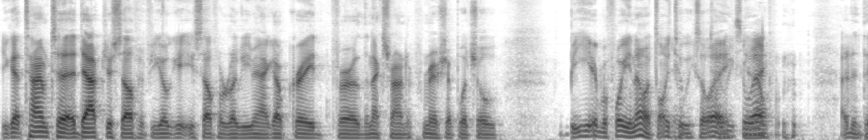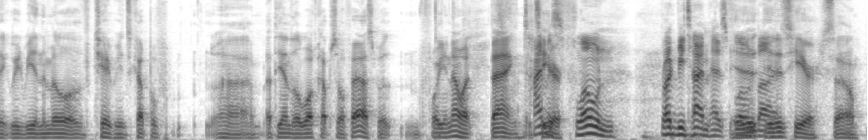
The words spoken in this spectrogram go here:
you got time to adapt yourself if you go get yourself a Rugby Mag upgrade for the next round of Premiership, which will be here before you know. it. It's only two weeks away. Two weeks away. know. I didn't think we'd be in the middle of Champions Cup of, uh, at the end of the World Cup so fast, but before you know it, bang, it's Time has flown. Rugby time has flown It- by. it is here. So,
